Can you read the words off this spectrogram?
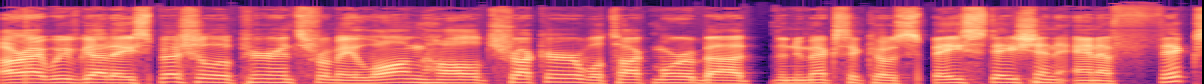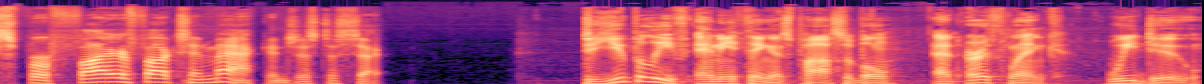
All right, we've got a special appearance from a long haul trucker. We'll talk more about the New Mexico space station and a fix for Firefox and Mac in just a sec. Do you believe anything is possible? At Earthlink, we do.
